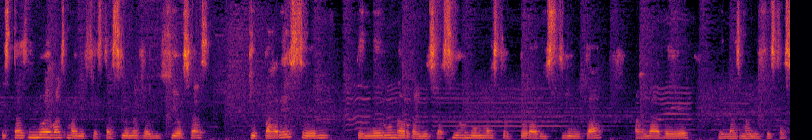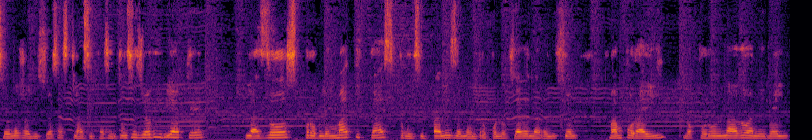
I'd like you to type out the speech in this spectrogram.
estas nuevas manifestaciones religiosas que parecen tener una organización o una estructura distinta a la de de las manifestaciones religiosas clásicas. Entonces yo diría que las dos problemáticas principales de la antropología de la religión van por ahí, ¿no? Por un lado a nivel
